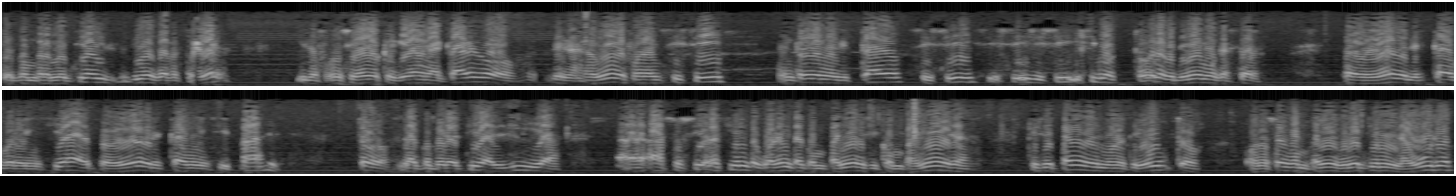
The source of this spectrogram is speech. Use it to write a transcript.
se comprometió y lo tiene que resolver. Y los funcionarios que quedaron a cargo de las reuniones fueron sí, sí, entreguen el listado, sí, sí, sí, sí, sí, sí. Hicimos todo lo que teníamos que hacer. Proveedor del Estado provincial, proveedor del Estado municipal, todo, la cooperativa al día, asociar a 140 compañeros y compañeras, que se paguen el monotributo, cuando son compañeros que no tienen laburo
